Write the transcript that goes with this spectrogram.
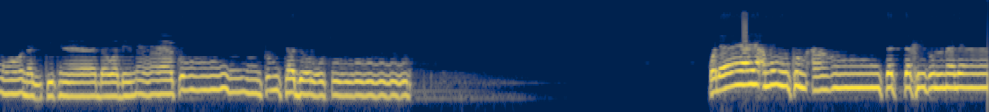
تعلمون الكتاب وبما كنتم تدرسون. ولا يأمركم أن تتخذوا الملائكة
